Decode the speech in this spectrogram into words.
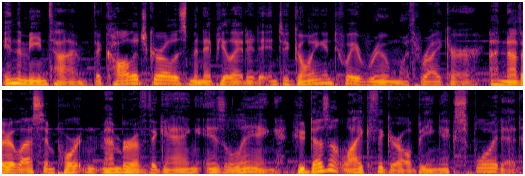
In the meantime, the college girl is manipulated into going into a room with Riker. Another less important member of the gang is Ling, who doesn't like the girl being exploited.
